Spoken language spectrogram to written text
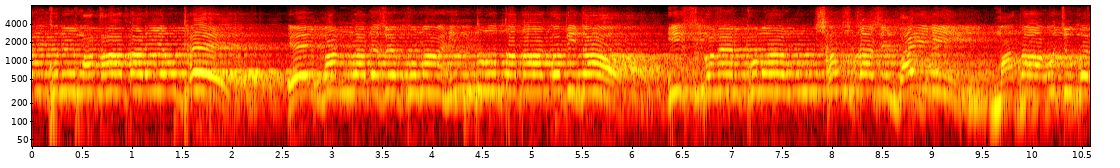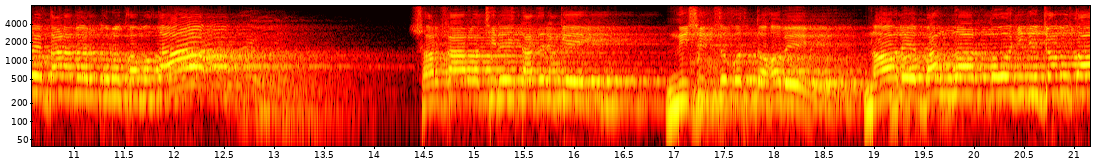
এক্ষুনি মাথা দাঁড়িয়ে ওঠে, এই বাংলাদেশে কোন হিন্দু তথা কথিত ইস্কনের কোন সন্ত্রাসী বাহিনী মাথা উঁচু করে দাঁড়ানোর কোনো ক্ষমতা সরকার অচিরেই তাদেরকে নিষিদ্ধ করতে হবে। নাহলে বাংলার তহিনী জনতা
